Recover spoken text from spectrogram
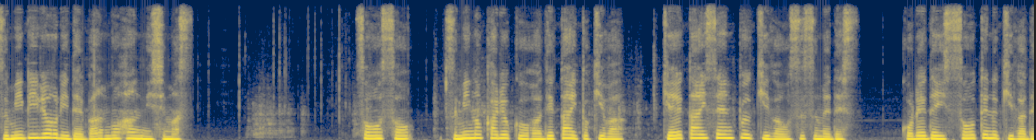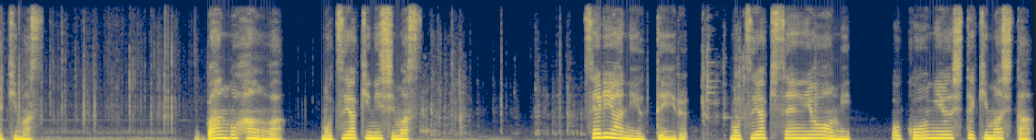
炭火料理で晩ご飯にします。そうそう、炭の火力を上げたいときは、携帯扇風機がおすすめです。これで一層手抜きができます。晩ご飯は、もつ焼きにします。セリアに売っている、もつ焼き専用網を購入してきました。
